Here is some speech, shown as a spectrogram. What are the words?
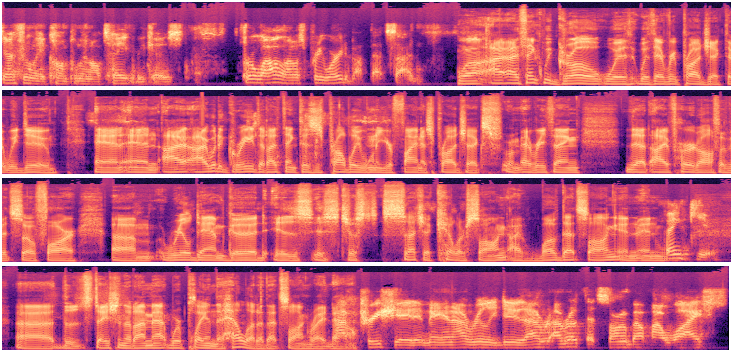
definitely a compliment I'll take because for a while I was pretty worried about that side. Well, I, I, think we grow with with every project that we do, and and I, I would agree that I think this is probably one of your finest projects from everything that I've heard off of it so far. Um, Real damn good is is just such a killer song. I love that song, and and thank you. Uh, the station that I'm at, we're playing the hell out of that song right now. I appreciate it, man. I really do. I, I wrote that song about my wife.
